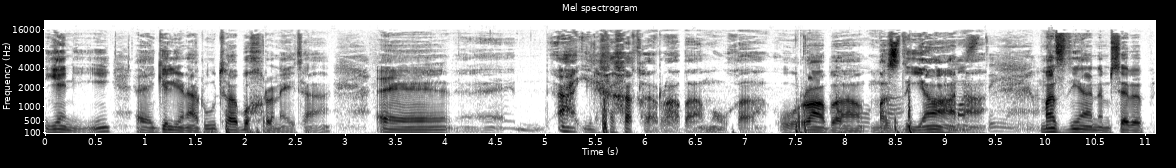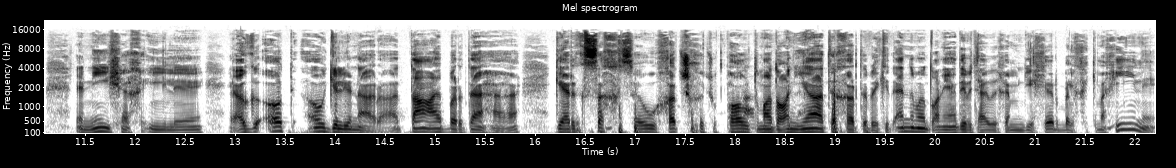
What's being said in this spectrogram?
يعني جلينا روتا بخرنيتا. آه إلى خخقة رابا موقع ورابا مصديانا مصديانا بسبب نيشخ إلى أو جليونارا طاع برداها جارك سخسة وخدشخت وبالت مضعنيات خرت بكت أنا مضعنيات بتاوي خمين دي خير بالخكمة خينة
